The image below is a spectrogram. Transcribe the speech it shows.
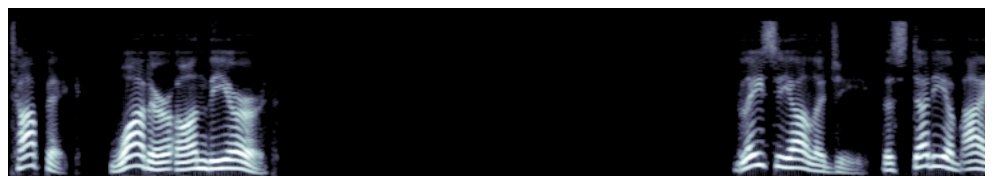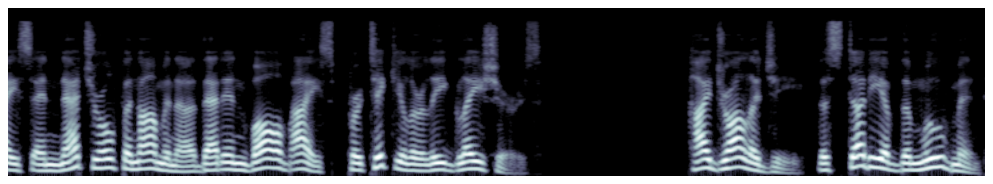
Topic: Water on the Earth. Glaciology, the study of ice and natural phenomena that involve ice, particularly glaciers. Hydrology, the study of the movement,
